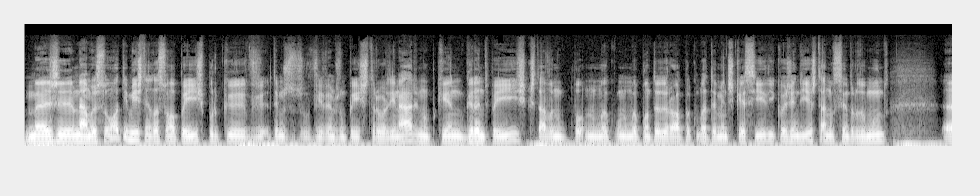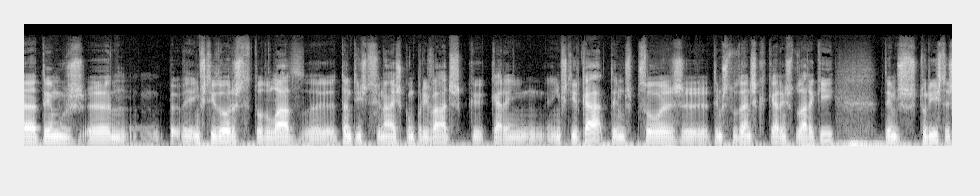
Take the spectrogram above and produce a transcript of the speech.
Mas eh, não, mas sou um otimista em relação ao país porque temos, vivemos num país extraordinário, num pequeno, grande país que estava numa, numa ponta da Europa completamente esquecido e que hoje em dia está no centro do mundo. Uh, temos uh, investidores de todo o lado, uh, tanto institucionais como privados, que querem investir cá. Temos pessoas, temos estudantes que querem estudar aqui. Temos turistas,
